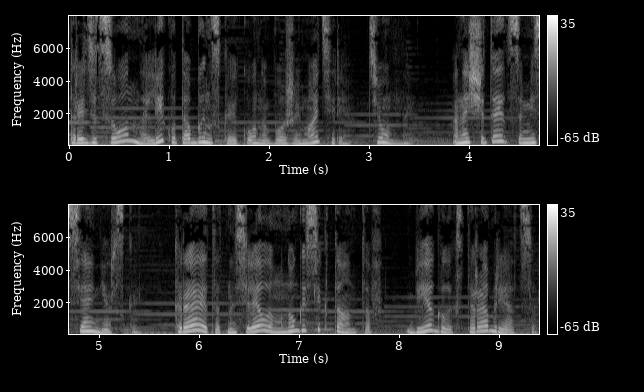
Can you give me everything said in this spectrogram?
Традиционно лик у Табынской иконы Божьей Матери темный. Она считается миссионерской. Край этот населяло много сектантов, беглых старообрядцев.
